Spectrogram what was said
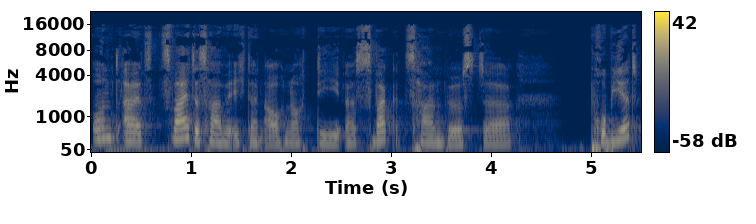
und als zweites habe ich dann auch noch die äh, Swag Zahnbürste probiert.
